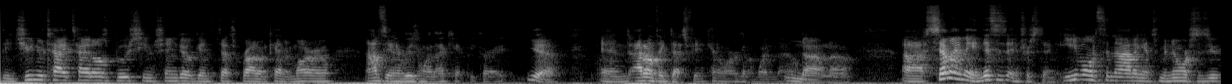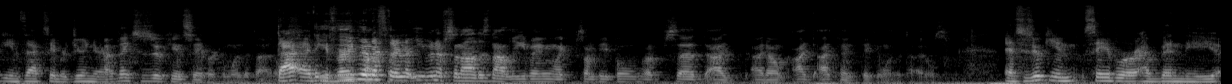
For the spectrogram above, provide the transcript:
The junior tag titles, Bushi and Shingo against Desperado and Kanemaru. I don't see any reason why that can't be great. Yeah. And I don't think Desperado and Kanemaru are going to win that. No, no. Uh, Semi-main, this is interesting. Evil and Sanada against Minoru Suzuki and Zack Sabre Jr. I think Suzuki and Sabre can win the title. That I think is very even if possible. they're not, even if Sanada's not leaving, like some people have said, I I don't I, I think they can win the titles. And Suzuki and Sabre have been the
